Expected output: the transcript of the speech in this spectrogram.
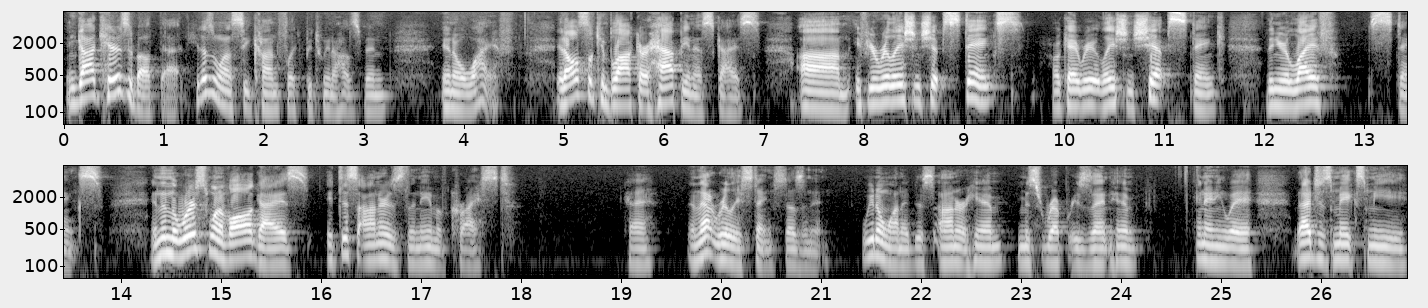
And God cares about that. He doesn't want to see conflict between a husband and a wife. It also can block our happiness, guys. Um, if your relationship stinks, okay, relationships stink, then your life stinks. And then the worst one of all, guys, it dishonors the name of Christ. Okay? And that really stinks, doesn't it? We don't want to dishonor him, misrepresent him in any way. That just makes me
